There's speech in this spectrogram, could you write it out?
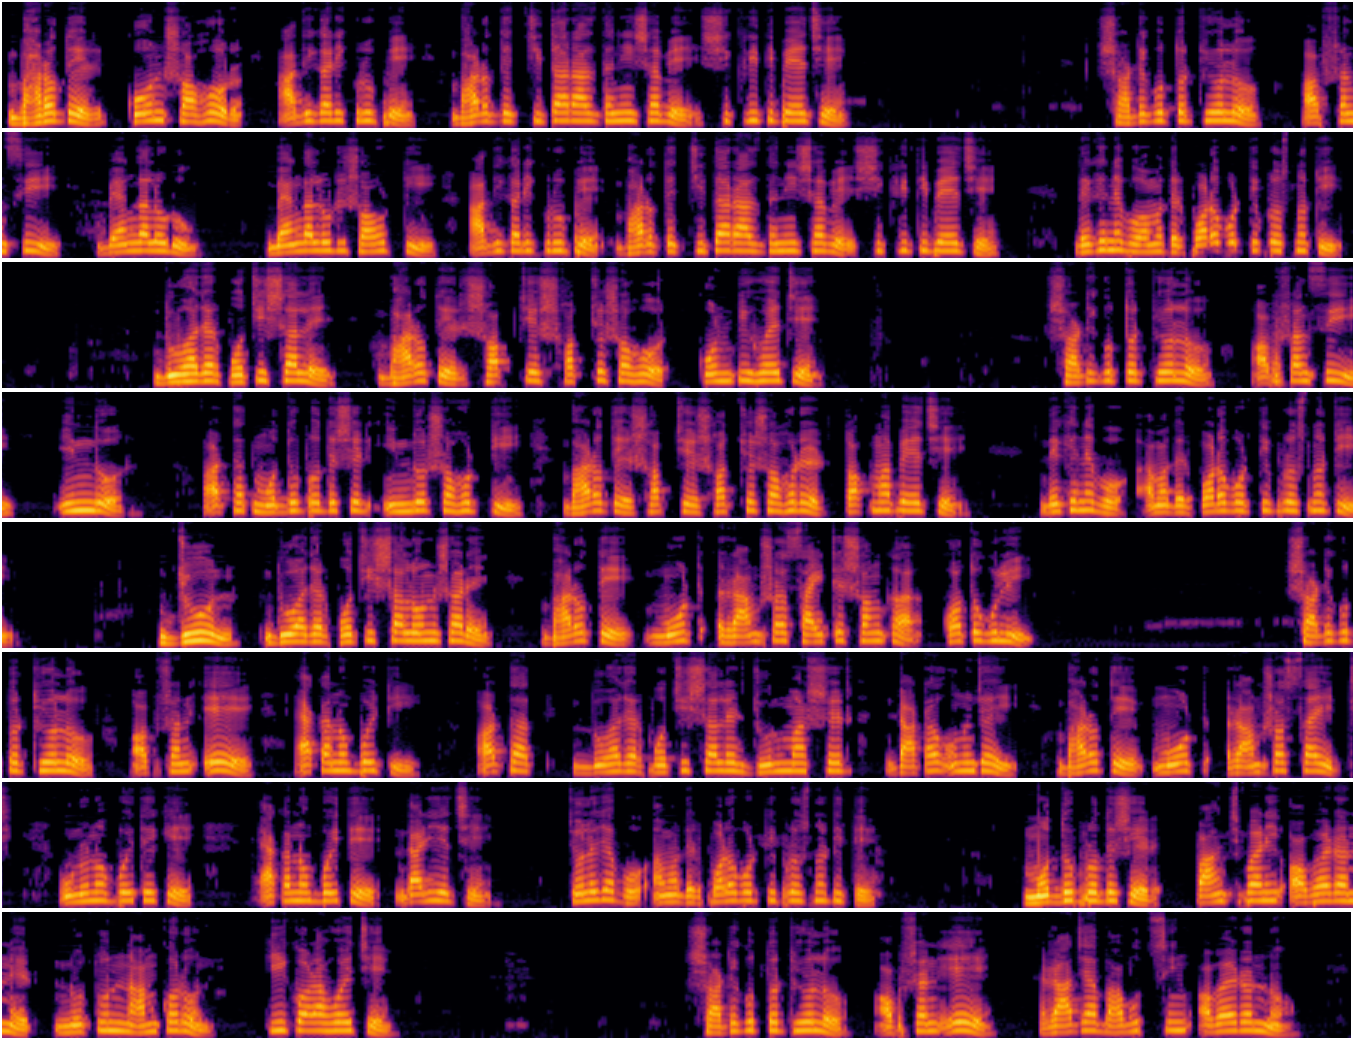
ভারতের কোন শহর আধিকারিক রূপে ভারতের চিতা রাজধানী হিসাবে স্বীকৃতি পেয়েছে? সঠিক উত্তরটি হলো অপশান সি বেঙ্গালুরু। বেঙ্গালুরু শহরটি আধিকারিক রূপে ভারতের চিতা রাজধানী হিসাবে স্বীকৃতি পেয়েছে। দেখে নেব আমাদের পরবর্তী প্রশ্নটি। দু হাজার পঁচিশ সালে ভারতের সবচেয়ে স্বচ্ছ শহর কোনটি হয়েছে? সঠিক উত্তরটি হলো অপশান সি ইন্দোর। অর্থাৎ মধ্যপ্রদেশের ইন্দোর শহরটি ভারতের সবচেয়ে স্বচ্ছ শহরের তকমা পেয়েছে। দেখে নেব আমাদের পরবর্তী প্রশ্নটি। জুন দু হাজার পঁচিশ সাল অনুসারে ভারতে মোট রামসার সাইটের সংখ্যা কতগুলি? সঠিক উত্তরটি হল অপশান এ একানব্বইটি। অর্থাৎ দু হাজার পঁচিশ সালের জুন মাসের ডাটা অনুযায়ী ভারতে মোট রামসার সাইট উননব্বই থেকে একানব্বইতে দাঁড়িয়েছে। চলে যাব আমাদের পরবর্তী প্রশ্নটিতে। মধ্যপ্রদেশের পাঁচবাড়ি অভয়ারণ্যের নতুন নামকরণ কি করা হয়েছে? সঠিক উত্তরটি হলো অপশান এ, রাজা বাবুত সিং অভয়ারণ্য।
